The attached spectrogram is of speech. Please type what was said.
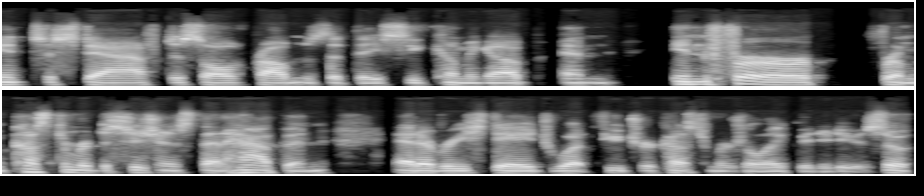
into staff to solve problems that they see coming up and infer from customer decisions that happen at every stage what future customers are likely to do. So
